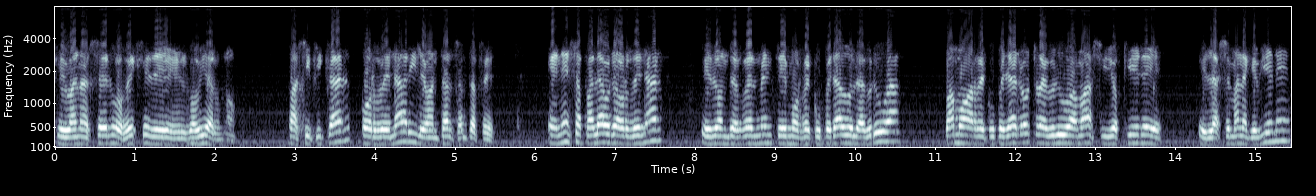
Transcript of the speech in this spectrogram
que van a ser los ejes del gobierno. Pacificar, ordenar y levantar Santa Fe. En esa palabra ordenar es donde realmente hemos recuperado la grúa, Vamos a recuperar otra grúa más, si Dios quiere, en la semana que viene.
